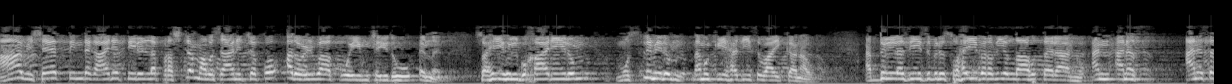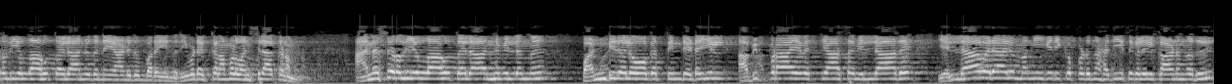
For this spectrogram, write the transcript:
ആ വിഷയത്തിന്റെ കാര്യത്തിലുള്ള പ്രശ്നം അവസാനിച്ചപ്പോ അത് ഒഴിവാക്കുകയും ചെയ്തു എന്ന്. സഹീഹുൽ ബുഖാരിയിലും മുസ്ലിമിലും നമുക്ക് ഈ ഹദീസ് വായിക്കാനാവും. അബ്ദുൽ അസീസ് ബിൻ സുഹൈബ് റലി അള്ളാഹു തലാനു അൻ അനസ് അനസ് റലി അള്ളാഹു തലാനു തന്നെയാണ് ഇതും പറയുന്നത്. ഇവിടെയൊക്കെ നമ്മൾ മനസ്സിലാക്കണം. അനസ് റലി അള്ളാഹു തലാനുവിൽ പണ്ഡിത ലോകത്തിന്റെ ഇടയിൽ അഭിപ്രായ വ്യത്യാസമില്ലാതെ എല്ലാവരും അംഗീകരിക്കപ്പെടുന്ന ഹദീസുകളിൽ കാണുന്നത്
